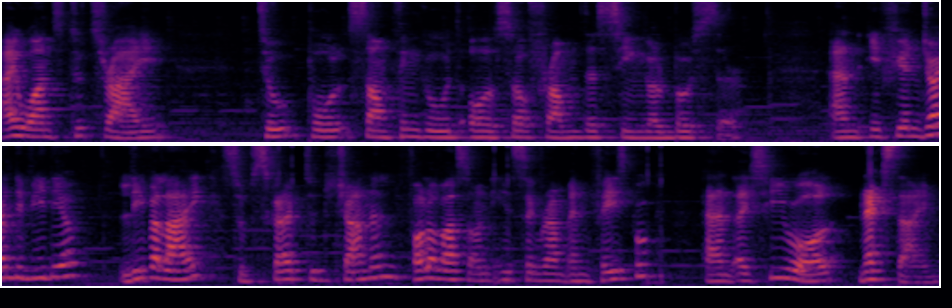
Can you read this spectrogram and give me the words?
I want to try to pull something good also from the single booster. And if you enjoyed the video, leave a like, subscribe to the channel, follow us on Instagram and Facebook, and I see you all next time.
